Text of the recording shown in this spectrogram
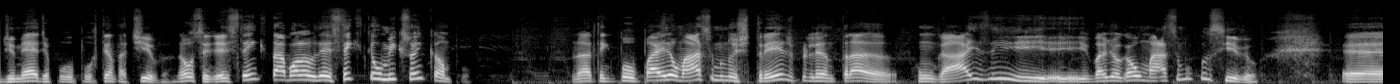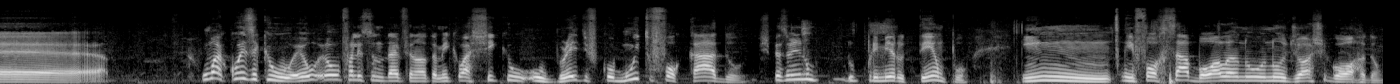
de média por, por tentativa. Né? Ou seja, eles têm que dar a bola, eles têm que ter um Mixon em campo. Né? Tem que poupar ele ao máximo nos treinos para ele entrar com gás e, e, vai jogar o máximo possível. É... Uma coisa que o, eu, eu falei isso no drive final também, que eu achei que o, o Brady ficou muito focado, especialmente no, no primeiro tempo, em, em, forçar a bola no, no Josh Gordon.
